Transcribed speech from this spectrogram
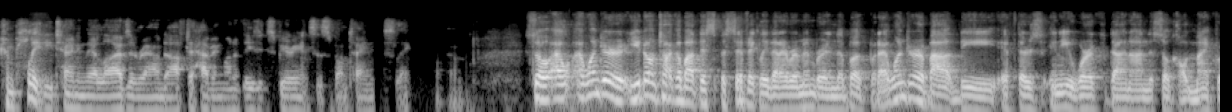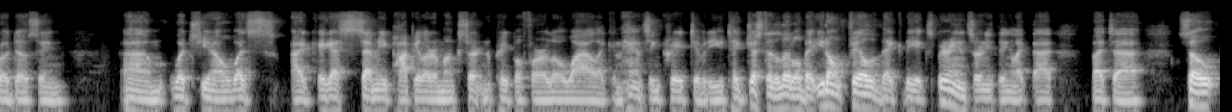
completely turning their lives around after having one of these experiences spontaneously. So I, I, wonder, you don't talk about this specifically that I remember in the book, but I wonder about the, if there's any work done on the so-called microdosing um, which you know was I, I guess semi-popular amongst certain people for a little while, like enhancing creativity. You take just a little bit, you don't feel like the experience or anything like that. But uh, so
